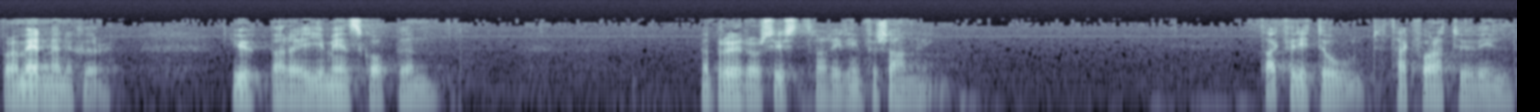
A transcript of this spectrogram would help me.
våra medmänniskor, djupare i gemenskapen med bröder och systrar i din församling. Tack för ditt ord. Tack för att du vill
